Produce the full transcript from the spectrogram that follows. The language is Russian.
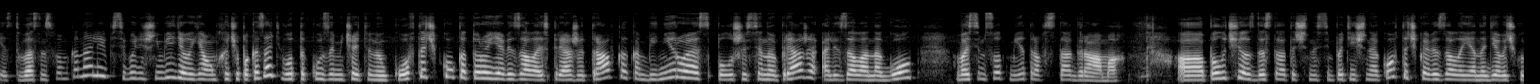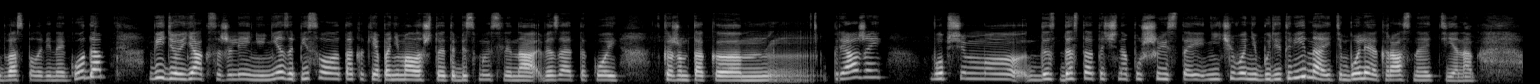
Приветствую вас на своем канале. В сегодняшнем видео я вам хочу показать вот такую замечательную кофточку, которую я вязала из пряжи Травка, комбинируя с полушерстяной пряжей Ализала на Gold 800 метров в 100 граммах. А, получилась достаточно симпатичная кофточка, вязала я на девочку 2,5 года. Видео я, к сожалению, не записывала, так как я понимала, что это бессмысленно вязать такой, скажем так, эм, пряжей в общем, э, достаточно пушистой, ничего не будет видно, и тем более красный оттенок.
